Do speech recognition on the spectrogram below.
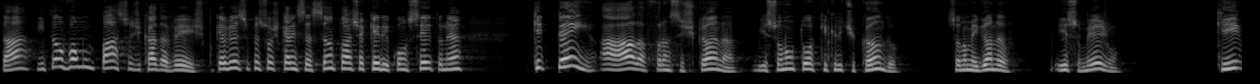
Tá? Então vamos um passo de cada vez, porque às vezes as pessoas querem ser santo, acham aquele conceito, né? Que tem a ala franciscana, isso eu não estou aqui criticando, se eu não me engano, isso mesmo, que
